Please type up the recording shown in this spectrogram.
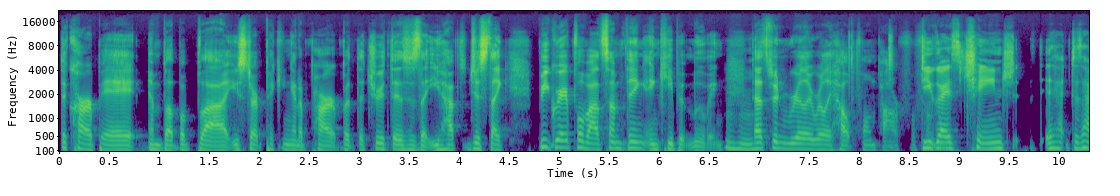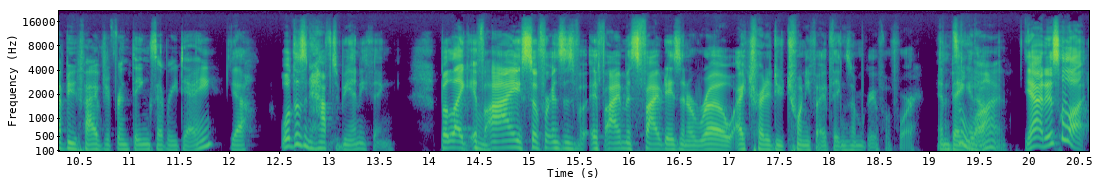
the carpet and blah blah blah. You start picking it apart. But the truth is is that you have to just like be grateful about something and keep it moving. Mhm. That's been really, really helpful and powerful. Do you me. guys change? It does it have to be five different things every day? Yeah. Well, it doesn't have to be anything. But like if Hmm. I, so for instance, if I miss five days in a row, I try to do 25 things I'm grateful for and That's bang a it out. Yeah, it is a lot,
